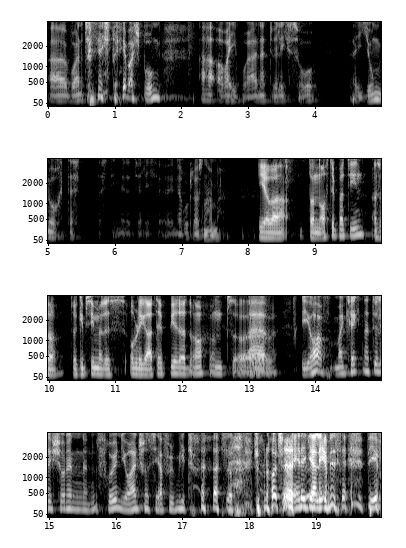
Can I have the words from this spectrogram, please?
Uh, war natürlich ein extremer Sprung, aber ich war natürlich so äh, jung noch, dass, dass die mir natürlich äh, in der Ruhe gelassen haben. Ja, aber dann nach den Partien? Also da gibt es immer das obligate Bier danach und äh, äh, ja, man kriegt natürlich schon in, in, frühen Jahren schon sehr viel mit. Also schon hat schon einige Erlebnisse, die ich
